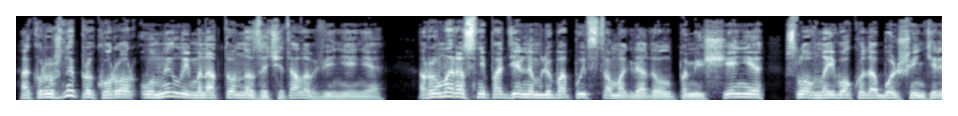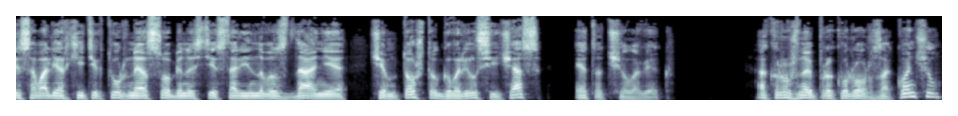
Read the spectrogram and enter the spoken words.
Окружной прокурор уныло и монотонно зачитал обвинение. Ромеро с неподдельным любопытством оглядывал помещение, словно его куда больше интересовали архитектурные особенности старинного здания, чем то, что говорил сейчас этот человек. Окружной прокурор закончил,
